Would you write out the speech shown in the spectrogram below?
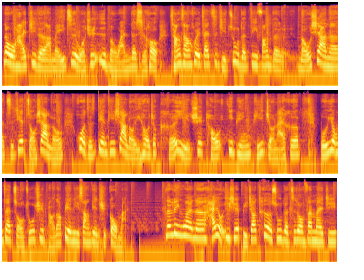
那我还记得啊，每一次我去日本玩的时候，常常会在自己住的地方的楼下呢，直接走下楼，或者是电梯下楼以后，就可以去投一瓶啤酒来喝，不用再走出去跑到便利商商店去购买。那另外呢，还有一些比较特殊的自动贩卖机，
